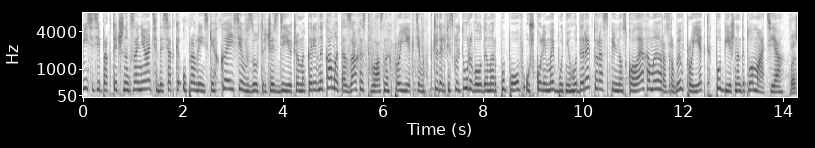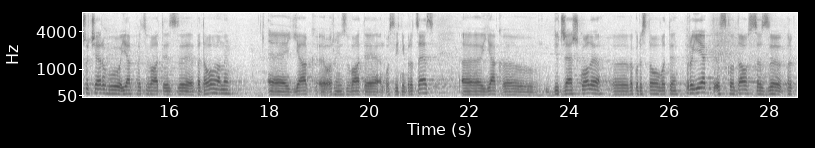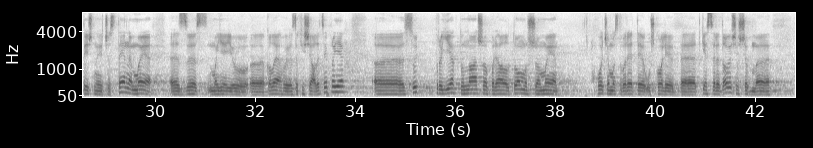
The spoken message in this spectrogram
місяці практичних занять, десятки управлінських кейсів, зустрічі з діючими керівниками та захист власних проєктів. Вчитель фізкультури Володимир Попов у школі майбутнього директора спільно з колегами розробив проєкт Побіжна дипломатія. В першу чергу, як працювати з педагогами, е, як е, організувати освітній процес, як е, бюджет школи е, використовувати. Проєкт складався з практичної частини. Ми е, з моєю е, колегою захищали цей проєкт. Е, Суть проєкту нашого полягала в тому, що ми хочемо створити у школі е, таке середовище, щоб е,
